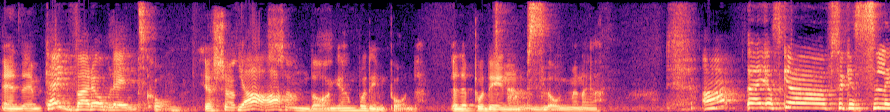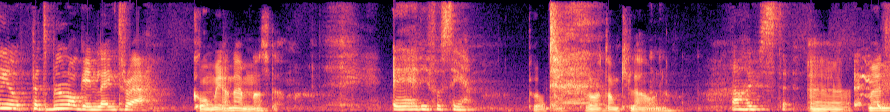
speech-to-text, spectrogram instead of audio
Eller Gud vad roligt! Jag kör Ja. söndagar på din podd. Eller på din blogg menar jag. Ja, jag ska försöka slänga upp ett blogginlägg tror jag. Kommer jag nämnas där? Eh, vi får se. Prata, prata om clownen. Ja, just det. Eh, men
